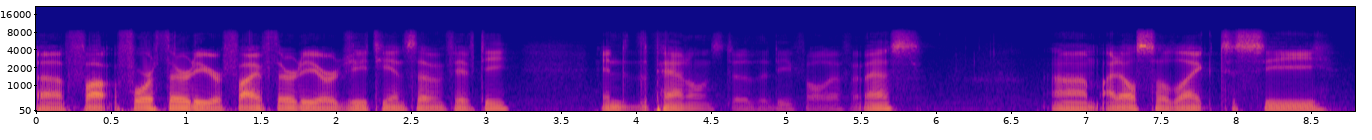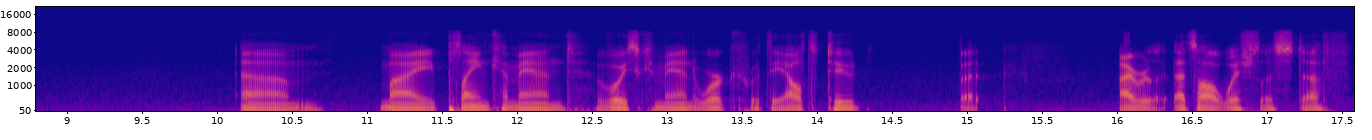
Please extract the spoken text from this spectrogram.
uh, 430 or 530 or GTN 750 into the panel instead of the default FMS. Um, I'd also like to see um, my plane command, voice command, work with the altitude. But I really, that's all wish list stuff.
